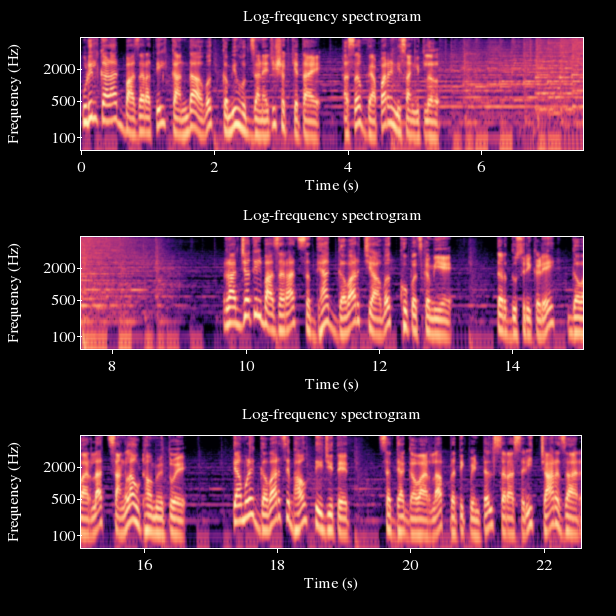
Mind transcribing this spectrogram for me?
पुढील काळात बाजारातील कांदा आवक कमी होत जाण्याची शक्यता आहे असं व्यापाऱ्यांनी सांगितलं. राज्यातील बाजारात सध्या गवारची आवक खूपच कमी आहे. तर दुसरीकडे गवारला चांगला उठाव मिळतोय. त्यामुळे गवारचे भाव तेजीत आहेत. सध्या गवारला प्रति क्विंटल सरासरी चार हजार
